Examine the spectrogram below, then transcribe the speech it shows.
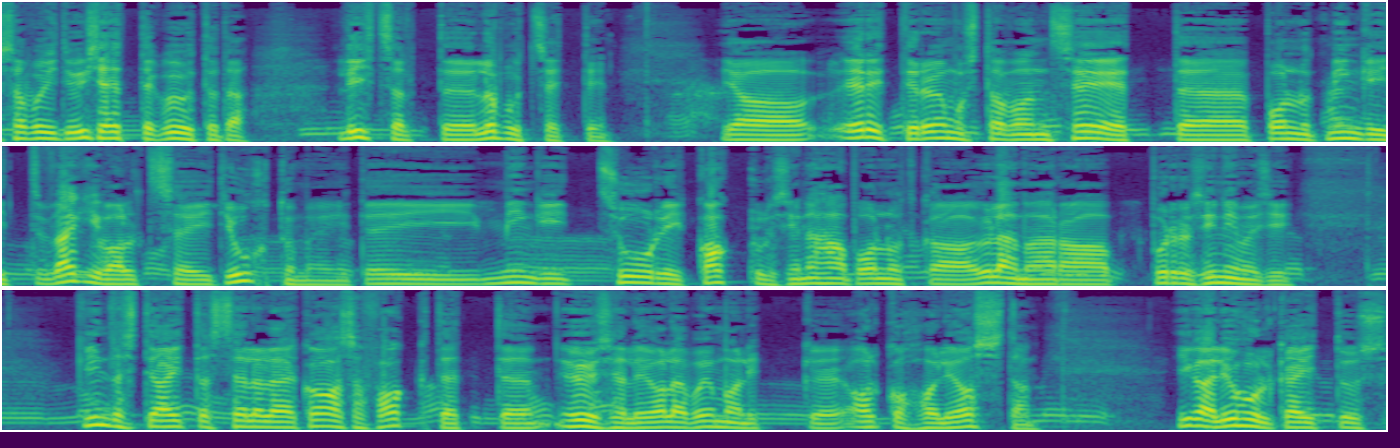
sa võid ju ise ette kujutada, lihtsalt lõbutseti ja eriti rõõmustav on see, et polnud mingeid vägivaldseid juhtumeid, ei mingeid suuri kaklusi näha polnud ka ülemäära purjus inimesi. kindlasti aitas sellele kaasa fakt, et öösel ei ole võimalik alkoholi osta. igal juhul käitus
